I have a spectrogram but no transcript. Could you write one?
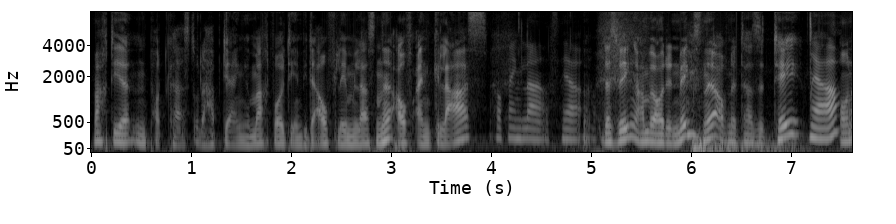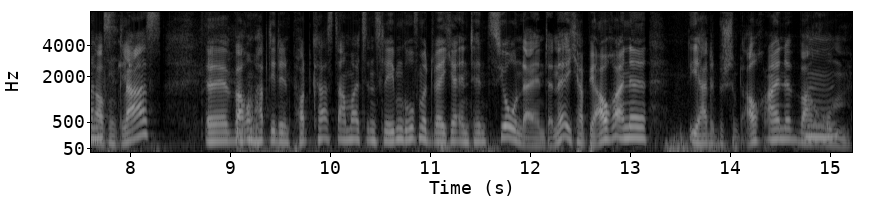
macht ihr einen Podcast oder habt ihr einen gemacht, wollt ihr ihn wieder aufleben lassen, ne? Auf ein Glas. Auf ein Glas, ja. Deswegen haben wir heute einen Mix, ne? Auf eine Tasse Tee ja, und, und auf ein Glas. Äh, warum habt ihr den Podcast damals ins Leben gerufen? Mit welcher Intention dahinter? Ne? Ich habe ja auch eine, ihr hattet bestimmt auch eine. Warum? Mhm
